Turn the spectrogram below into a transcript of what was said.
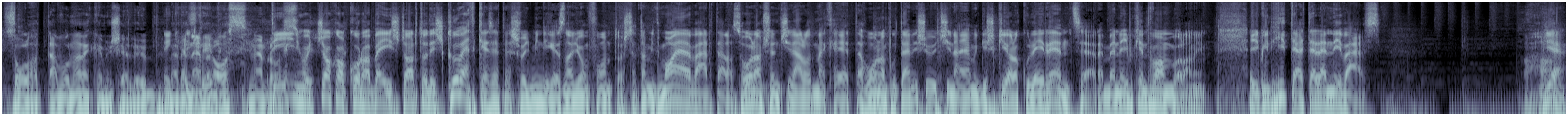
Szólhattál volna nekem is előbb. Igen, mert ez nem rossz, nem rossz. Tény, hogy csak akkor, ha be is tartod, és következetes vagy mindig, ez nagyon fontos. Tehát amit ma elvártál, az holnap sem csinálod meg helyette, holnap után is ő csinálja meg, és kialakul egy rendszer. Ebben egyébként van valami. Egyébként hiteltelenné válsz. Aha. Ugye?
